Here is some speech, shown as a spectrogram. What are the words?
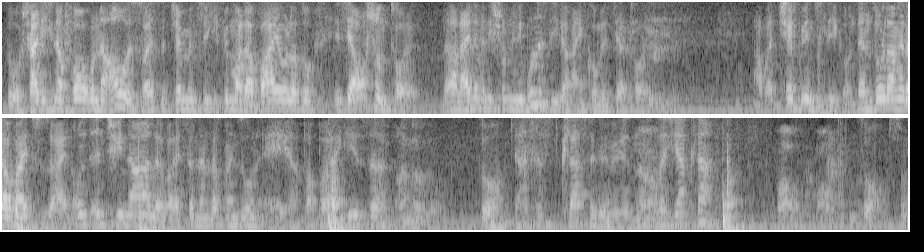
So, schalte ich in der Vorrunde aus, weißt du, Champions League, ich bin mal dabei oder so, ist ja auch schon toll. Ne? Alleine, wenn ich schon in die Bundesliga reinkomme, ist ja toll. Aber Champions League und dann so lange dabei zu sein und ins Finale, weißt du, und dann sagt mein Sohn, ey, ja, Papa, da gehst du. So, das ist klasse gewesen. Ne? Dann sage ich, ja, klar. So. so.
